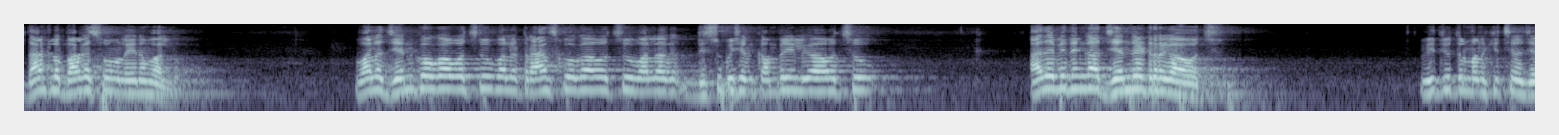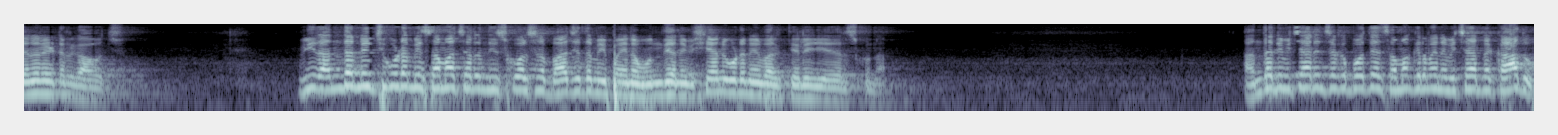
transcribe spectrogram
దాంట్లో భాగస్వాములైన వాళ్ళు వాళ్ళ జెన్కో కావచ్చు వాళ్ళ ట్రాన్స్కో కావచ్చు వాళ్ళ డిస్ట్రిబ్యూషన్ కంపెనీలు కావచ్చు అదేవిధంగా జనరేటర్ కావచ్చు విద్యుత్తును మనకిచ్చిన జనరేటర్ కావచ్చు. వీరందరి నుంచి కూడా మీ సమాచారం తీసుకోవాల్సిన బాధ్యత మీ పైన ఉంది అనే విషయాన్ని కూడా నేను వారికి తెలియజేయదలుచుకున్నాను అందరిని విచారించకపోతే సమగ్రమైన విచారణ కాదు.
